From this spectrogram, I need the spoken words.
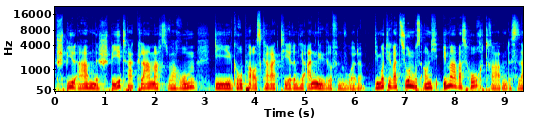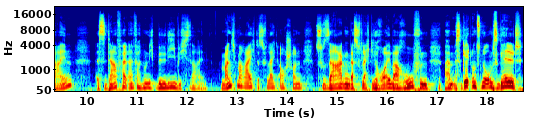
Spielabende später klar machst, warum die Gruppe aus Charakteren hier angegriffen wurde. Die Motivation muss auch nicht immer was Hochtrabendes sein, es darf halt einfach nur nicht beliebig sein. Manchmal reicht es vielleicht auch schon zu sagen, dass vielleicht die Räuber rufen, ähm, es geht uns nur ums Geld,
